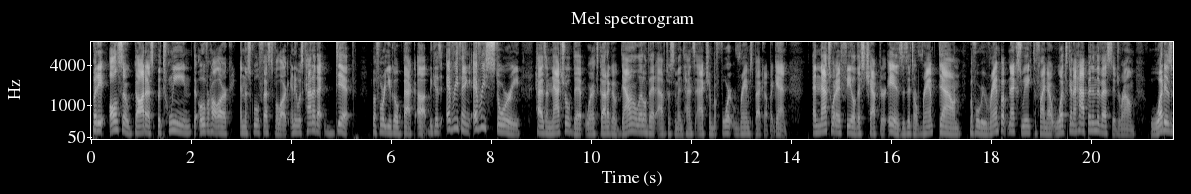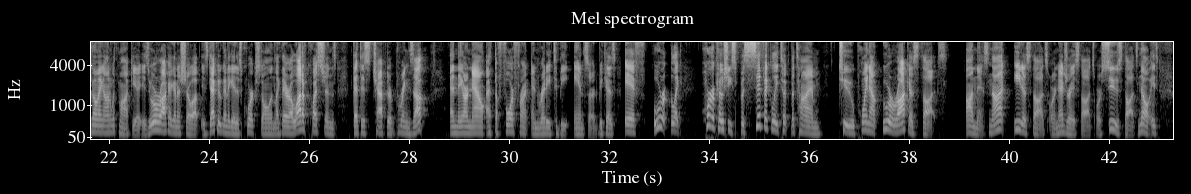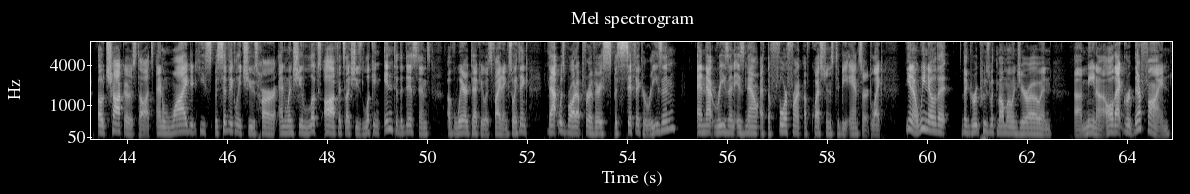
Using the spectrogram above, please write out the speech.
but it also got us between the overhaul arc and the school festival arc. And it was kind of that dip before you go back up because everything, every story has a natural dip where it's got to go down a little bit after some intense action before it ramps back up again. And that's what I feel this chapter is, is it's a ramp down before we ramp up next week to find out what's going to happen in the Vestige Realm. What is going on with Machia? Is Uraraka going to show up? Is Deku going to get his quirk stolen? Like, there are a lot of questions that this chapter brings up, and they are now at the forefront and ready to be answered. Because if, Ur- like, Horikoshi specifically took the time to point out Uraraka's thoughts on this, not Iida's thoughts or Nejire's thoughts or Tsu's thoughts. No, it's Ochako's thoughts and why did he specifically choose her? And when she looks off, it's like she's looking into the distance of where Deku is fighting. So I think that was brought up for a very specific reason. And that reason is now at the forefront of questions to be answered. Like, you know, we know that the group who's with Momo and Jiro and uh, Mina, all that group, they're fine.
